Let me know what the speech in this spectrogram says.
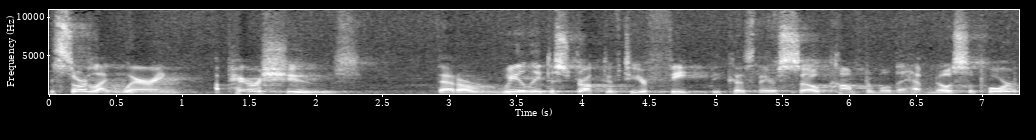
it's sort of like wearing a pair of shoes that are really destructive to your feet because they're so comfortable, they have no support.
